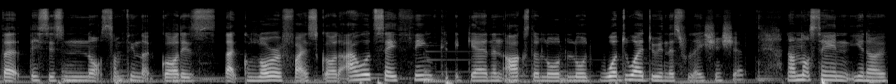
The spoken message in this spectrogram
that this is not something that god is that glorifies god i would say think again and ask the lord lord what do i do in this relationship now, I'm not saying, you know,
